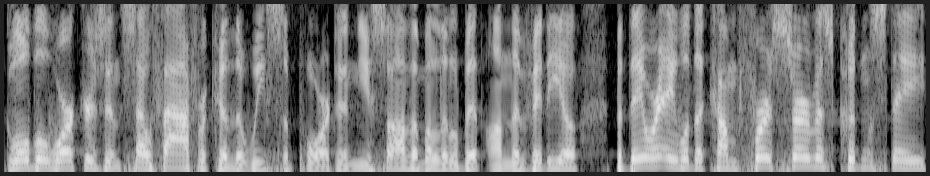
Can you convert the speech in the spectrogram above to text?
global workers in South Africa that we support, and you saw them a little bit on the video. But they were able to come first service, couldn't stay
